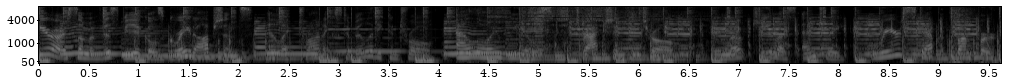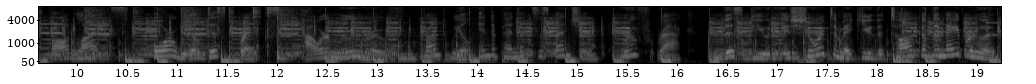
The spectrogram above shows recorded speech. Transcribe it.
Here are some of this vehicle's great options. Electronic stability control, alloy wheels, traction control, remote keyless entry, rear step bumper, fog lights, four-wheel disc brakes, power moonroof, front wheel independent suspension, roof rack. This beauty is sure to make you the talk of the neighborhood.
